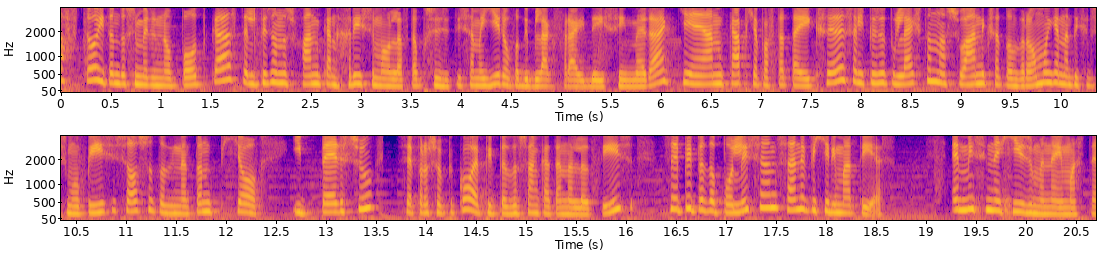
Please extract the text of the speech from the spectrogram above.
Αυτό ήταν το σημερινό podcast. Ελπίζω να σου φάνηκαν χρήσιμα όλα αυτά που συζητήσαμε γύρω από την Black Friday σήμερα και αν κάποια από αυτά τα ήξερες, ελπίζω τουλάχιστον να σου άνοιξα τον δρόμο για να τη χρησιμοποιήσεις όσο το δυνατόν πιο υπέρ σου σε προσωπικό επίπεδο σαν καταναλωτής, σε επίπεδο πωλήσεων σαν επιχειρηματίας. Εμείς συνεχίζουμε να είμαστε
